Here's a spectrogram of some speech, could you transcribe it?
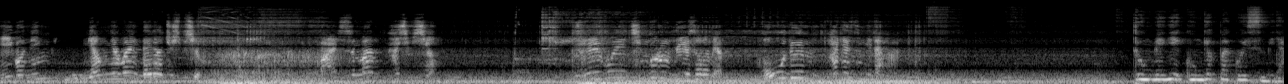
이번님 명령을 내려주십시오. 말씀만 하십시오. 최고의 친구를 위해서라면 뭐든 하겠습니다. 동맹이 공격받고 있습니다.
